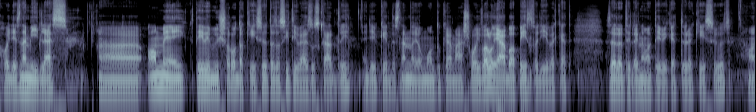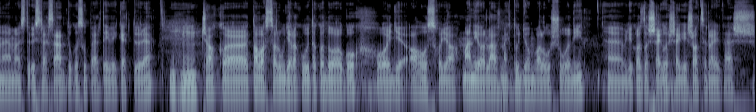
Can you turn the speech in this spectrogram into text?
hogy ez nem így lesz, Uh, amely tévéműsor oda készült, az a City versus Country. Egyébként ezt nem nagyon mondtuk el máshol, hogy valójában a pénzt vagy éveket az eredetileg nem a TV2-re készült, hanem ezt őszre szántuk a Super TV2-re. Uh-huh. Mhm. Csak uh, tavasszal úgy alakultak a dolgok, hogy ahhoz, hogy a Money or Love meg tudjon valósulni, ugye gazdaságosság és racionalitás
